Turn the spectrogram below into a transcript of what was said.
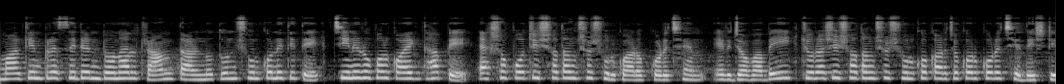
মার্কিন প্রেসিডেন্ট ডোনাল্ড ট্রাম্প তার নতুন শুল্ক নীতিতে চীনের উপর কয়েক ধাপে একশো পঁচিশ শতাংশ শুল্ক আরোপ করেছেন। এর জবাবেই চুরাশি শতাংশ শুল্ক কার্যকর করেছে দেশটি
